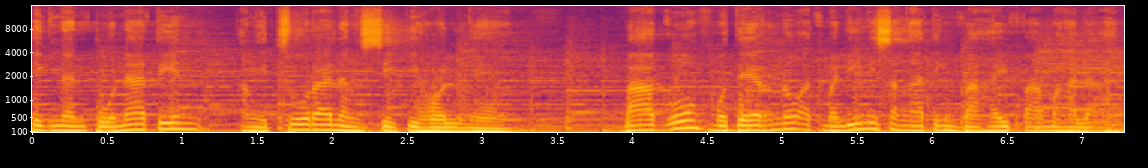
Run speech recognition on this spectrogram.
tignan po natin ang itsura ng City Hall ngayon. Bago, moderno at malinis ang ating bahay pamahalaan.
